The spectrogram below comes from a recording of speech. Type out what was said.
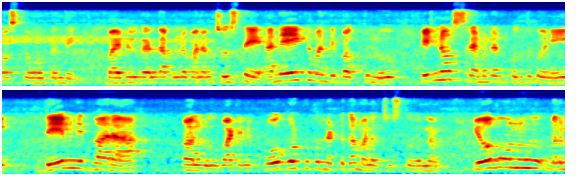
వస్తూ ఉంటుంది. బైబిల్ గ్రంథంలో మనం చూస్తే అనేక మంది భక్తులు ఎన్నో శ్రమలను పొందుకొని దేవుని ద్వారా వాళ్ళు వాటిని పోగొట్టుకున్నట్టుగా మనం చూస్తూ ఉన్నాం. యోబును మనం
